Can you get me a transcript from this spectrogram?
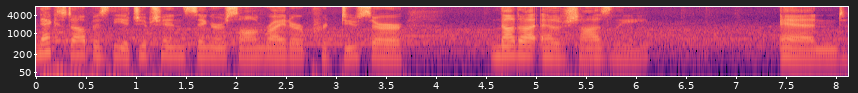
Next up is the Egyptian singer, songwriter, producer Nada El Shazly. And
